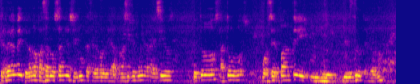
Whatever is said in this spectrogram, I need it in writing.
que realmente van a pasar los años y nunca se van a olvidar. Así que muy agradecidos de todos, a todos, por ser parte y, y disfrútenlo. ¿no?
